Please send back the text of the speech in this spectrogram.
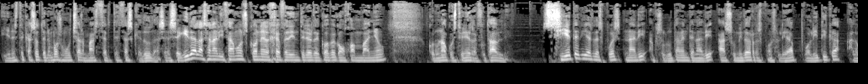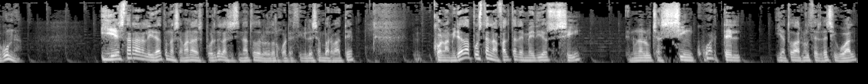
y en este caso tenemos muchas más certezas que dudas. Enseguida las analizamos con el jefe de Interior de COPE, con Juan Baño, con una cuestión irrefutable. Siete días después, nadie, absolutamente nadie, ha asumido responsabilidad política alguna. Y esta la realidad una semana después del asesinato de los dos guardias civiles en Barbate, con la mirada puesta en la falta de medios, sí, en una lucha sin cuartel y a todas luces desigual,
